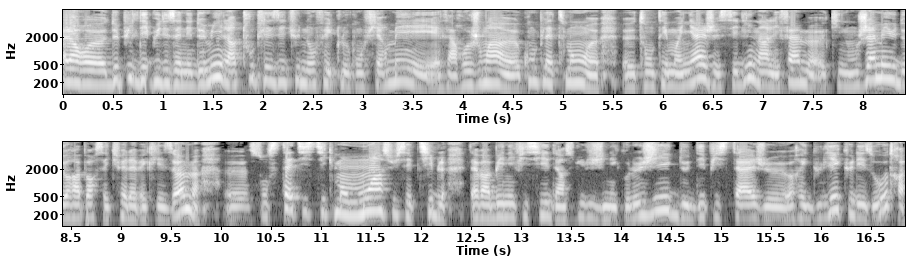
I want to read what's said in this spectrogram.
Alors, euh, depuis le début des années 2000, hein, toutes les études n'ont fait que le confirmer et ça rejoint euh, complètement euh, ton témoignage, Céline. Hein, les femmes qui n'ont jamais eu de rapport sexuel avec les hommes sont statistiquement moins susceptibles d'avoir bénéficié d'un suivi gynécologique, de dépistage régulier que les autres.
